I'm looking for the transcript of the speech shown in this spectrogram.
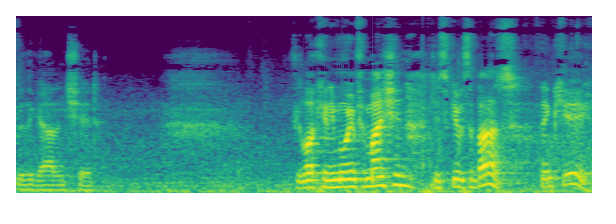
with a garden shed. If you'd like any more information, just give us a buzz. Thank you.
